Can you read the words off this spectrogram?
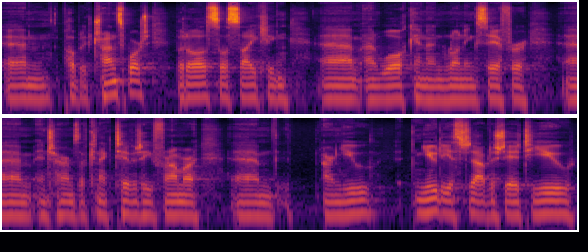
um, public transport, but also cycling um, and walking and running safer um, in terms of connectivity from our our new newly established ATU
